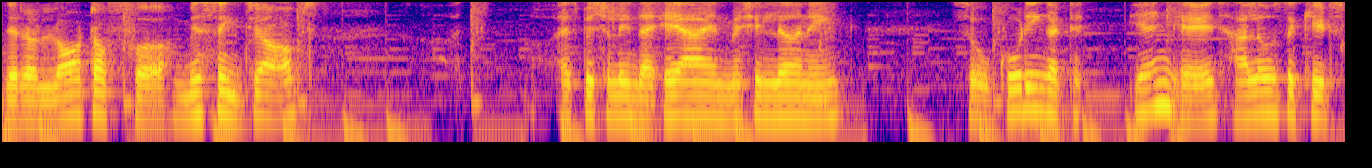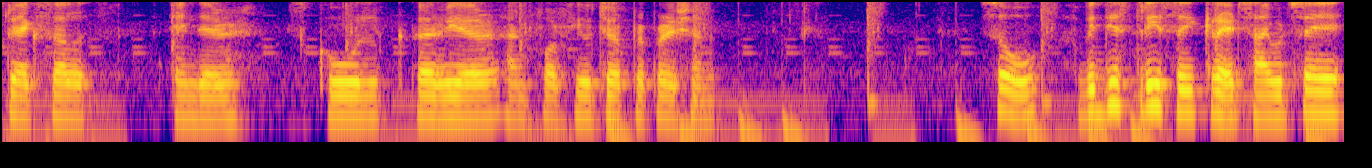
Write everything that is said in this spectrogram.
There are a lot of uh, missing jobs, especially in the AI and machine learning. So, coding at a young age allows the kids to excel in their school, career, and for future preparation. So, with these three secrets, I would say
